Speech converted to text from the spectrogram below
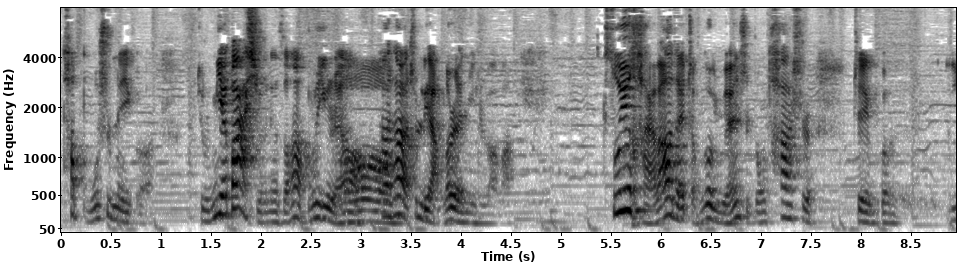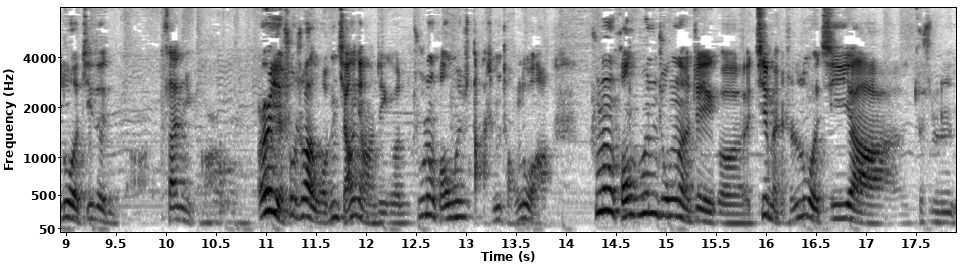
他不是那个就是灭霸型那个死，他不是一个人啊，哦他他俩是两个人，你知道吗？所以海拉在整个原始中，她是这个洛基的女儿，三女儿。而且说实话，我们讲讲这个《诸神黄昏》是打什么程度啊？《诸神黄昏》中呢，这个基本是洛基呀、就是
